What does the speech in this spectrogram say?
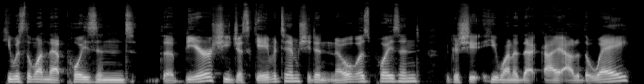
He was the one that poisoned the beer. She just gave it to him. She didn't know it was poisoned because she he wanted that guy out of the way.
